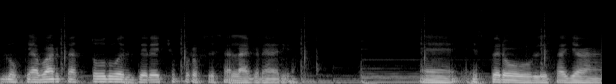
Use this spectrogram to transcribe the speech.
lo que abarca todo el derecho procesal agrario. Eh, espero les haya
